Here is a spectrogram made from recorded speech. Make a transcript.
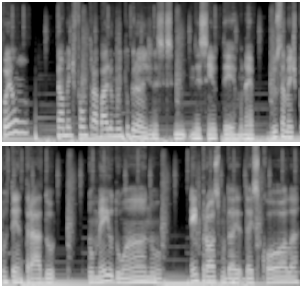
foi um, realmente foi um trabalho muito grande nesse, nesse meio termo, né? Justamente por ter entrado no meio do ano, bem próximo da, da escola.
